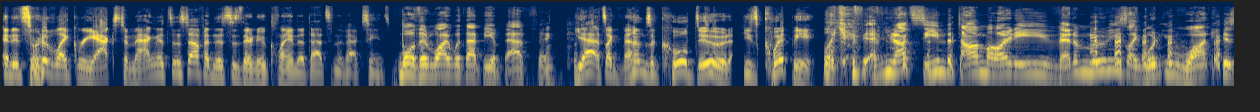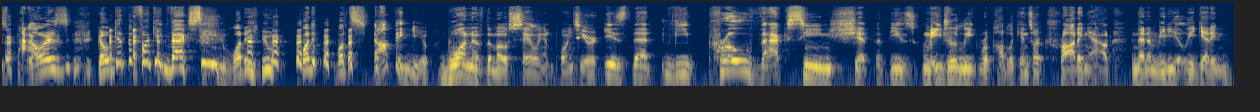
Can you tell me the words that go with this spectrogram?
and it sort of like reacts to magnets and stuff. And this is their new claim that that's in the vaccines. Well, then why would that be a bad thing? Yeah, it's like Venom's a cool dude. He's quippy. Like, have, have you not seen the Tom Hardy Venom movies? Like, wouldn't you want his powers? Go get the fucking vaccine. What are you? What? What's stopping you? One of the most salient points here is that the pro-vaccine shit that these major league Republicans are trotting out and then immediately getting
